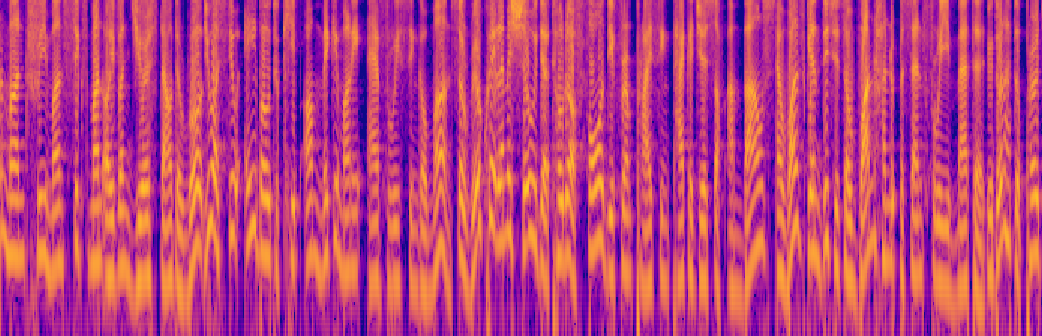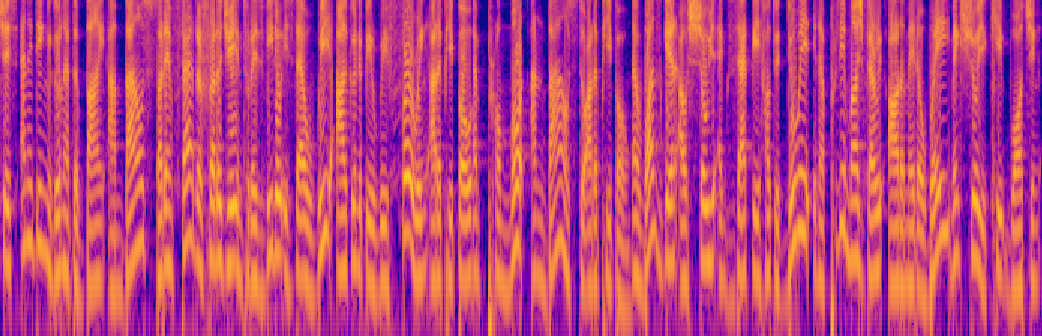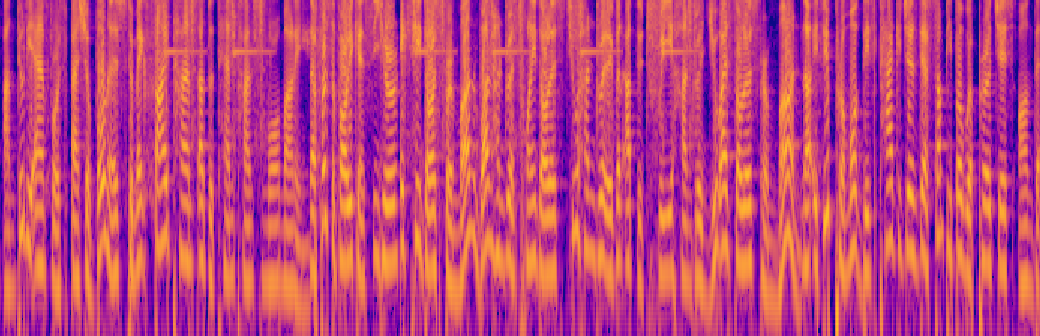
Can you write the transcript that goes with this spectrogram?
one month, three months, six months, or even years down the road, you are still able to keep on making money every single month. So real quick, let me show you the total of four different pricing packages of Unbounce. And once again, this is a 100% free method. You don't have to purchase anything, you don't have to buy Unbounce. But in fact, the strategy in today's video is that we are going to be referring other people and promote Unbounce to other people. And once again, I'll show you exactly how to do it in a pretty much very automated way. Make sure you keep watching until the end for a special bonus to make 5 times up to 10 times more money. Now first of all, you can see here $80 per month, $120, 200 even up to 300 US dollars per month. Now if you promote these packages, there are some people will purchase on the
